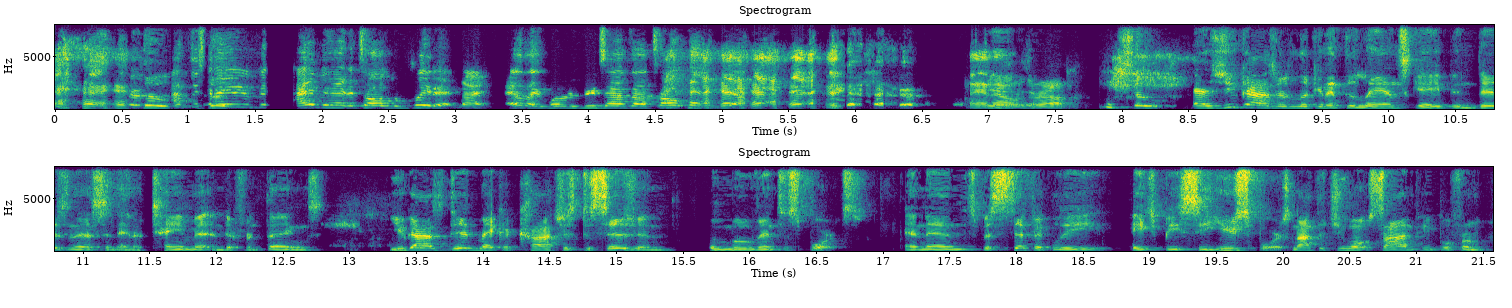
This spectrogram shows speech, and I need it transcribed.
So, I think so- I, even, I even had to talk to play that night. That was like one of the few times I talked to him. Man, that was rough. So, as you guys are looking at the landscape in business and entertainment and different things, you guys did make a conscious decision to move into sports and then specifically HBCU sports. Not that you won't sign people from,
